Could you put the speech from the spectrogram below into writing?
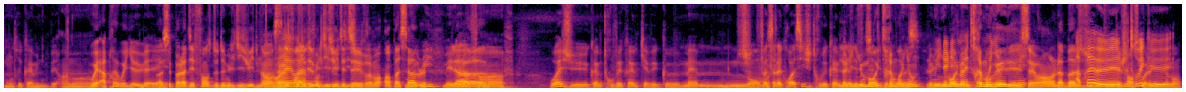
montré quand même une, be- un, Ouais, après, ouais, il y a eu- Ah, c'est pas la défense de 2018. Non, la défense ouais, de la défense 2018 était 2018. vraiment impassable. Oui, oui. Mais Et là, enfin, ouais, j'ai quand même trouvé quand même qu'il y avait que même Non, face moi, à la Croatie, j'ai trouvé quand même que la L'alignement est très moyen. L'alignement est même très mauvais et c'est vraiment la base Après, du- d'une euh, je défense, trouvais quoi, que l'alignement.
